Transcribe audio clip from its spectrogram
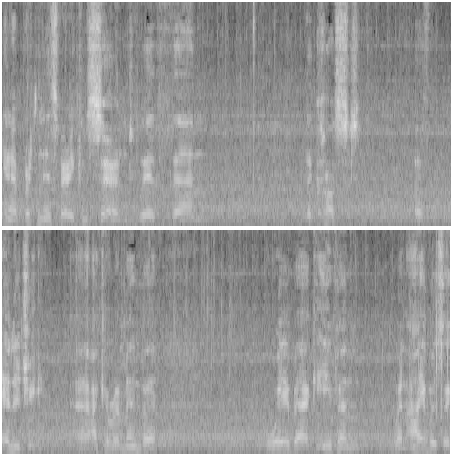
you know, Britain is very concerned with um, the cost of energy. Uh, I can remember way back even when I was a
